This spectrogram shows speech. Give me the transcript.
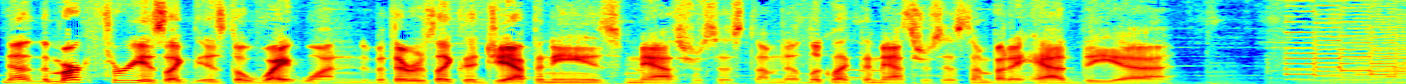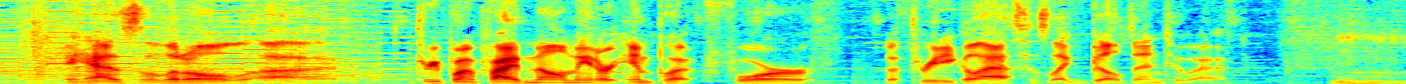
No, the Mark III is like is the white one, but there was like the Japanese Master System that looked like the Master System, but it had the. Uh, it has a little uh, 3.5 millimeter input for the 3D glasses like built into it. Mm-hmm.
